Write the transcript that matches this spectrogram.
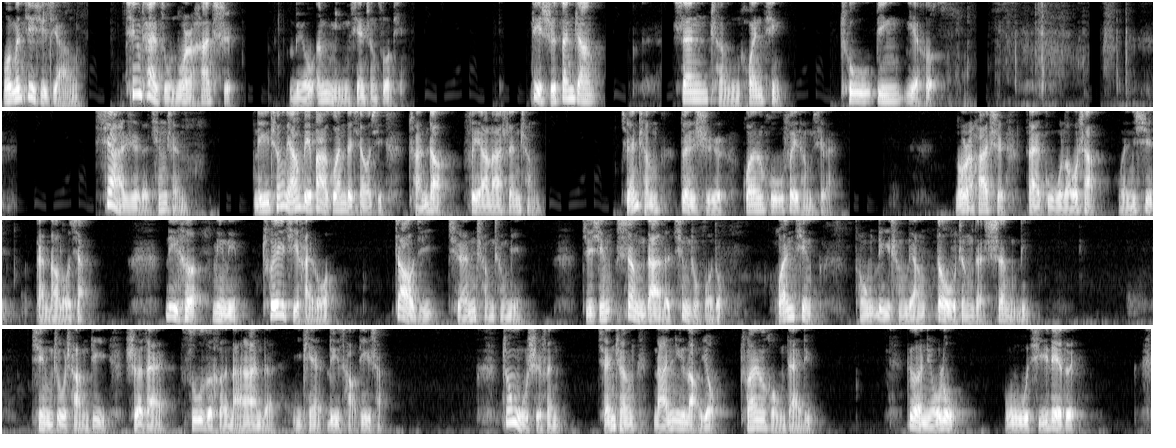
我们继续讲清太祖努尔哈赤，刘恩明先生作品第十三章：山城欢庆，出兵叶贺。夏日的清晨，李成梁被罢官的消息传到费阿拉山城，全城顿时欢呼沸腾起来。努尔哈赤在鼓楼上闻讯，赶到楼下，立刻命令吹起海螺，召集全城臣民，举行盛大的庆祝活动，欢庆同李成梁斗争的胜利。庆祝场地设在苏子河南岸的一片绿草地上。中午时分，全城男女老幼穿红戴绿。各牛路，五旗列队，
